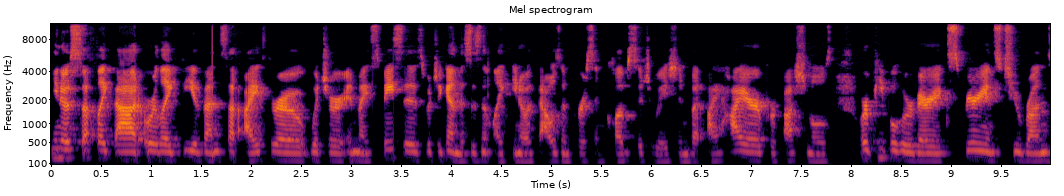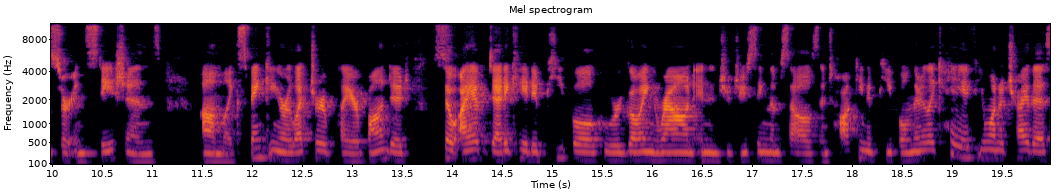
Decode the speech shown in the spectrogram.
you know stuff like that. Or like the events that i throw which are in my spaces which again this isn't like you know a thousand person club situation but i hire professionals or people who are very experienced to run certain stations um, like spanking or electroplay or bondage. So I have dedicated people who are going around and introducing themselves and talking to people. And they're like, hey, if you want to try this,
